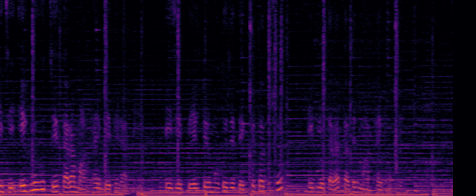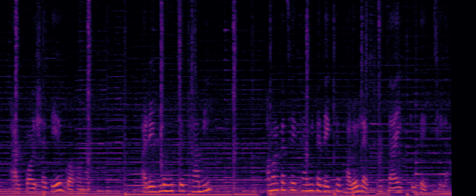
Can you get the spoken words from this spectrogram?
এই যে, এগুলো হচ্ছে তারা মাথায় বেঁধে রাখে। এই যে বেল্টের মতো যে দেখতে পাচ্ছ, এগুলো তারা তাদের মাথায় রাখে। আর পয়সা দিয়ে গহনা। আর এগুলো হচ্ছে থামি। আমার কাছে এই থামিটা দেখতে ভালোই লাগছে, তাই একটু দেখছিলাম।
